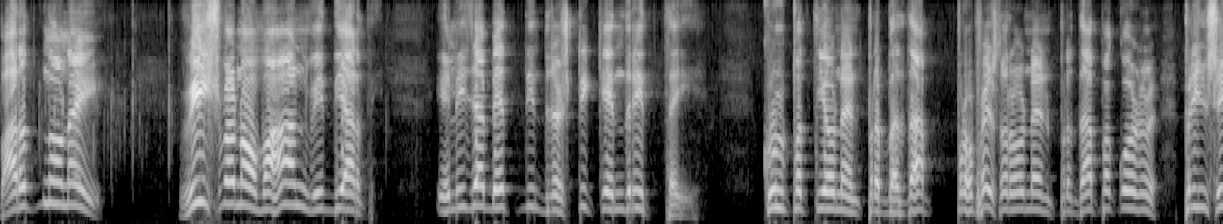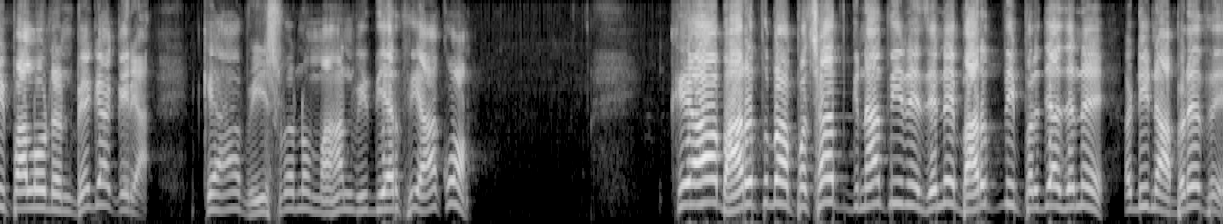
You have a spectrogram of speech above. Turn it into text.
ભારતનો નહીં, વિશ્વનો મહાન વિદ્યાર્થી. એલિઝાબેથની દ્રષ્ટિ કેન્દ્રિત થઈ. કુલપતિઓને બધા પ્રોફેસરોને પ્રાધ્યાપકોને પ્રિન્સિપાલોને ભેગા કર્યા કે આ વિશ્વનો મહાન વિદ્યાર્થી આ કોણ? કે આ ભારતમાં પછાત જ્ઞાતિને જેને ભારતની પ્રજા જેને અડીને આભળે છે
